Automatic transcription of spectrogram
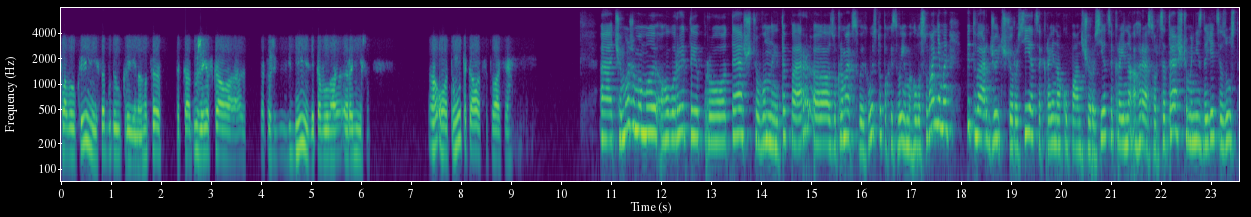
Слава Україні і все буде Україна. Ну це така дуже яскрава також відмінність, яка була раніше. О, тому така от ситуація. Е, Чи можемо ми говорити про те, що вони тепер, е, зокрема в своїх виступах і своїми голосуваннями, підтверджують, що Росія це країна-окупант, що Росія це країна-агресор? Це те, що мені здається, з уст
